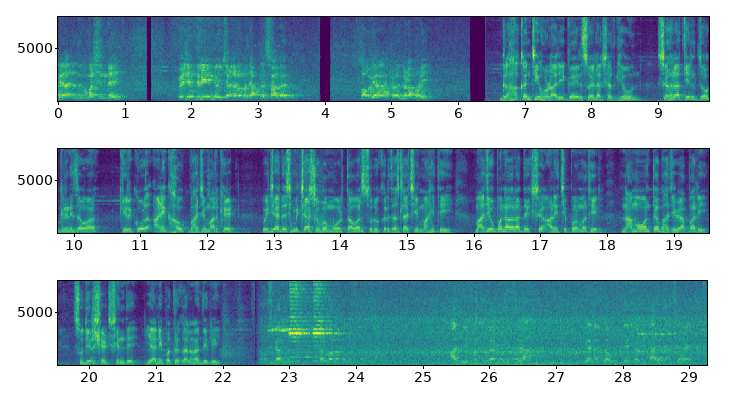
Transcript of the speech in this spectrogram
मी राजेंद्र कुमार शिंदे. वेजेंद्री न्यूज चॅनलमध्ये आपलं स्वागत. पाहूया ठळक घडामोडी. ग्राहकांची होणारी गैरसोय लक्षात घेऊन शहरातील जोगिरणीजवळ किरकोळ आणि घाऊक भाजी मार्केट विजयादशमीच्या शुभमुहूर्तावर सुरू करीत असल्याची माहिती माजी उपनगराध्यक्ष आणि चिपळूणमधील नामवंत भाजी व्यापारी सुधीर शेठ शिंदे यांनी पत्रकारांना दिली. नमस्कार. सर्वांना नमस्कार. आज ही पत्रकार परिषद घेण्याचा उद्देश आणि कारण असं आहे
